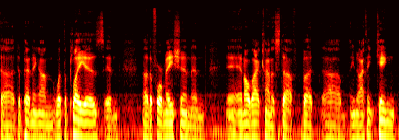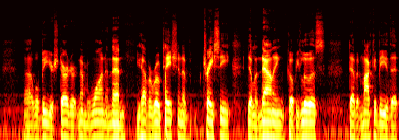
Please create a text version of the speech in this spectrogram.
uh, depending on what the play is and uh, the formation and and all that kind of stuff. But um, you know, I think King uh, will be your starter at number one, and then you have a rotation of Tracy, Dylan Downing, Kobe Lewis, Devin Mockobee that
